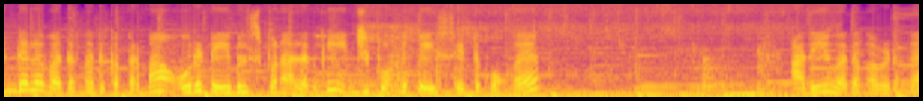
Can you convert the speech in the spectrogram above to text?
இந்தளவு வதங்கினதுக்கப்புறமா ஒரு டேபிள் ஸ்பூன் அளவுக்கு இஞ்சி பூண்டு பேஸ்ட் சேர்த்துக்கோங்க. அதையும் வதங்க விடுங்க.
